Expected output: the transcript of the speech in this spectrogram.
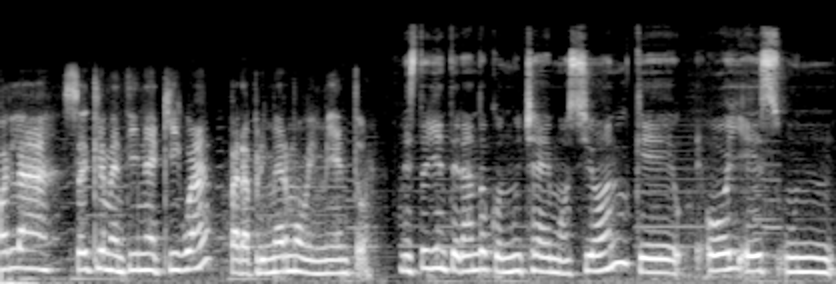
Hola, soy Clementina Kiwa para Primer Movimiento. Me estoy enterando con mucha emoción que hoy es un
